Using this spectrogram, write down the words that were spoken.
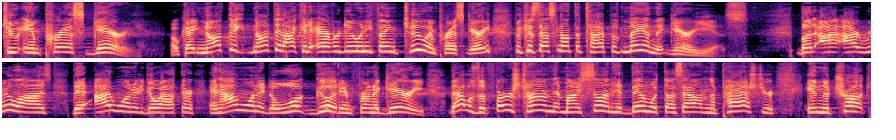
to impress Gary. Okay? Not that, not that I could ever do anything to impress Gary, because that's not the type of man that Gary is. But I, I, realized that I wanted to go out there and I wanted to look good in front of Gary. That was the first time that my son had been with us out in the pasture in the truck,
